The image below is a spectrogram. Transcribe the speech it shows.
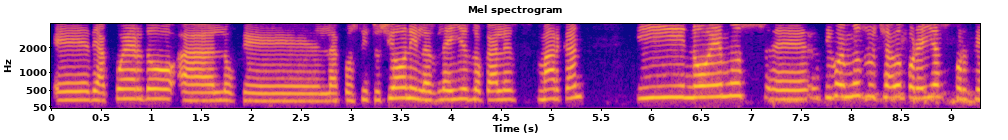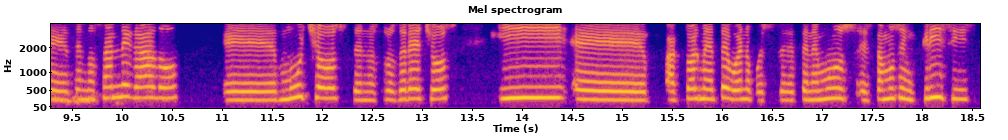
eh, de acuerdo a lo que la Constitución y las leyes locales marcan y no hemos, eh, digo, hemos luchado por ellas porque se nos han negado muchos de nuestros derechos y actualmente, bueno, pues tenemos, estamos en crisis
